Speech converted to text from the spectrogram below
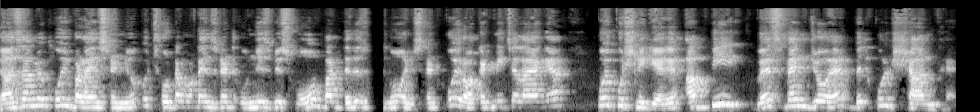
गाजा में कोई बड़ा इंसिडेंट नहीं हो, कोई छोटा मोटा इंसिडेंट उन्नीस बीस हो but there is no incident कोई रॉकेट नहीं चलाया गया, कोई कुछ नहीं किया गया। अब भी वेस्ट बैंक जो है, बिल्कुल शांत है।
